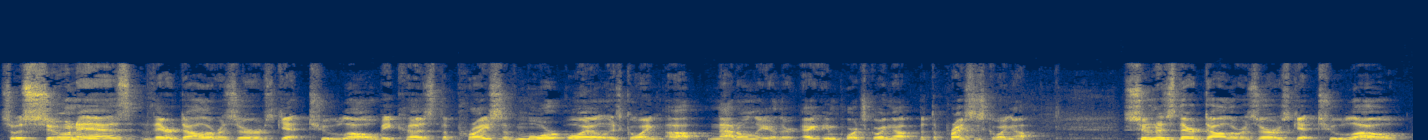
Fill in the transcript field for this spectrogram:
So as soon as their dollar reserves get too low because the price of more oil is going up, not only are their imports going up, but the price is going up. Soon as their dollar reserves get too low,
